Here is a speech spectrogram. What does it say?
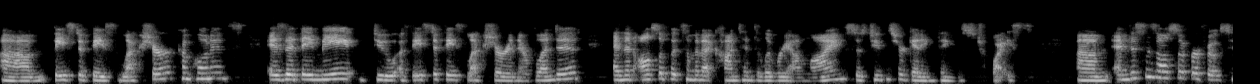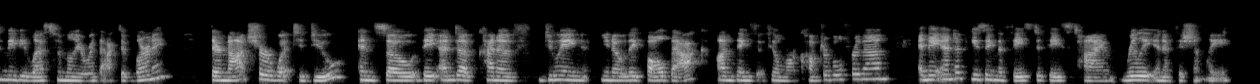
um, face-to-face -face lecture components, is that they may do a face-to-face -face lecture in their blended and then also put some of that content delivery online so students are getting things twice. Um, and this is also for folks who may be less familiar with active learning they're not sure what to do. And so they end up kind of doing, you know, they fall back on things that feel more comfortable for them. And they end up using the face-to-face -face time really inefficiently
